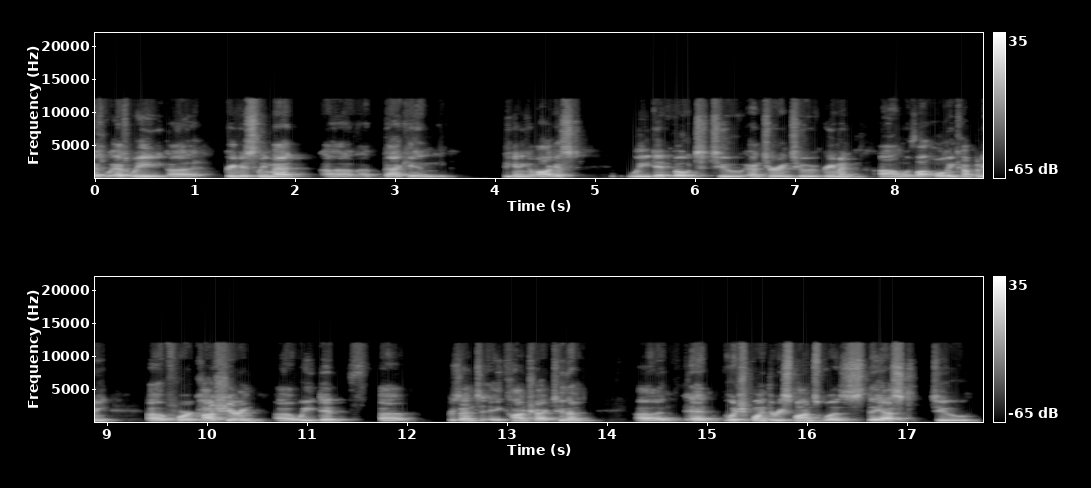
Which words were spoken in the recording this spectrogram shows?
as as we uh previously met uh back in beginning of August. We did vote to enter into agreement um with Lot Holding Company uh for cost sharing. Uh, we did uh present a contract to them. At which point the response was they asked to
